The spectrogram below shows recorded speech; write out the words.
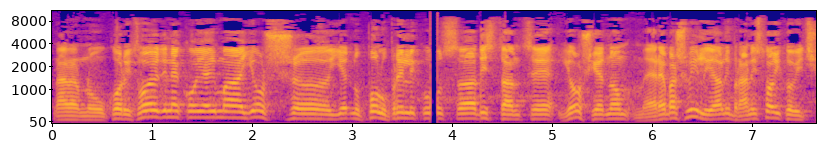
Naravno u korist Vojvodine koja ima još jednu polu priliku sa distance, još jednom Mere Bašvili, ali brani Stojković.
